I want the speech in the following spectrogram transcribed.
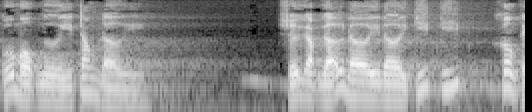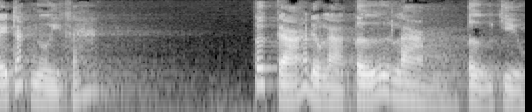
của một người trong đời. Sự gặp gỡ đời đời kiếp kiếp, Không thể trách người khác. Tất cả đều là tự làm, tự chịu.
